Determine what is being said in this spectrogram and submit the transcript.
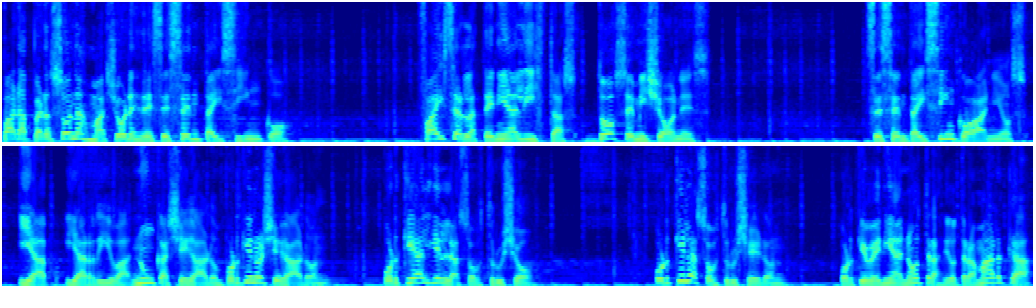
para personas mayores de 65. Pfizer las tenía listas, 12 millones, 65 años y, y, arriba. Nunca llegaron. ¿Por qué no llegaron? Porque alguien las obstruyó. ¿Por qué las obstruyeron? Porque venían otras de otra marca,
